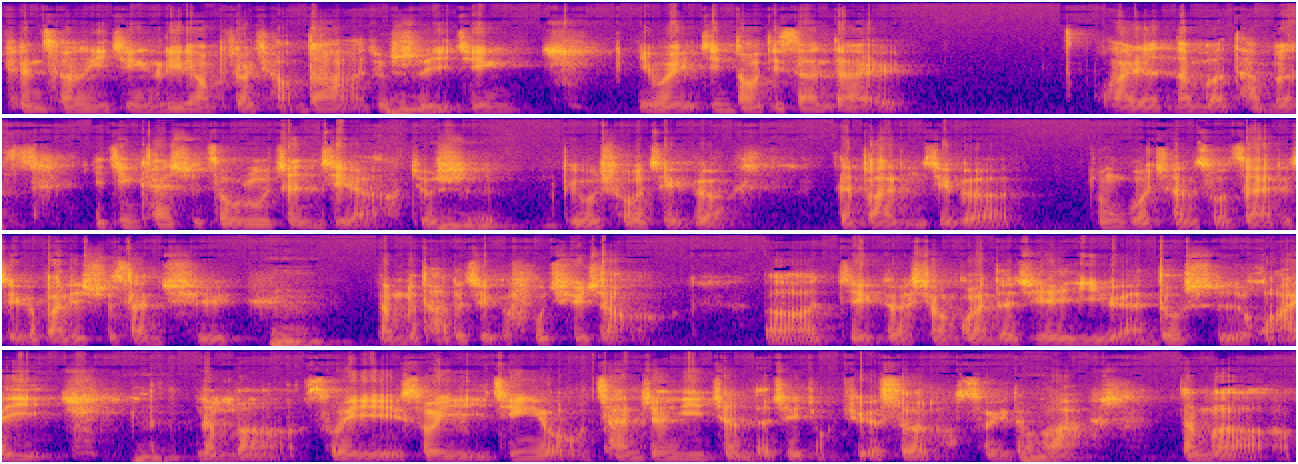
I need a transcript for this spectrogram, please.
圈层已经力量比较强大了，就是已经因为已经到第三代华人，那么他们已经开始走入政界了。就是比如说这个在巴黎这个中国城所在的这个巴黎十三区，嗯，那么他的这个副区长，呃，这个相关的这些议员都是华裔，嗯，那么所以所以已经有参政议政的这种角色了，所以的话。那么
